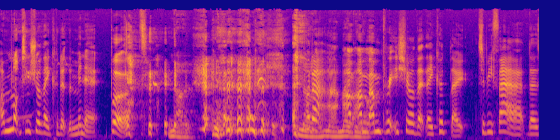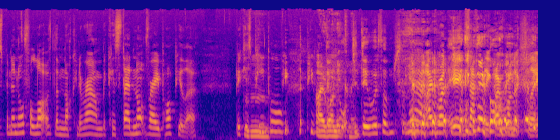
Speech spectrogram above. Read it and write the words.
I'm not too sure they could at the minute, but No. no, But I, no, I'm, maybe I'm, not. I'm pretty sure that they could, though. To be fair, there's been an awful lot of them knocking around because they're not very popular. Because Mm. people, Pe- People don't know what to do with them. So yeah, iron- exactly, ironically,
